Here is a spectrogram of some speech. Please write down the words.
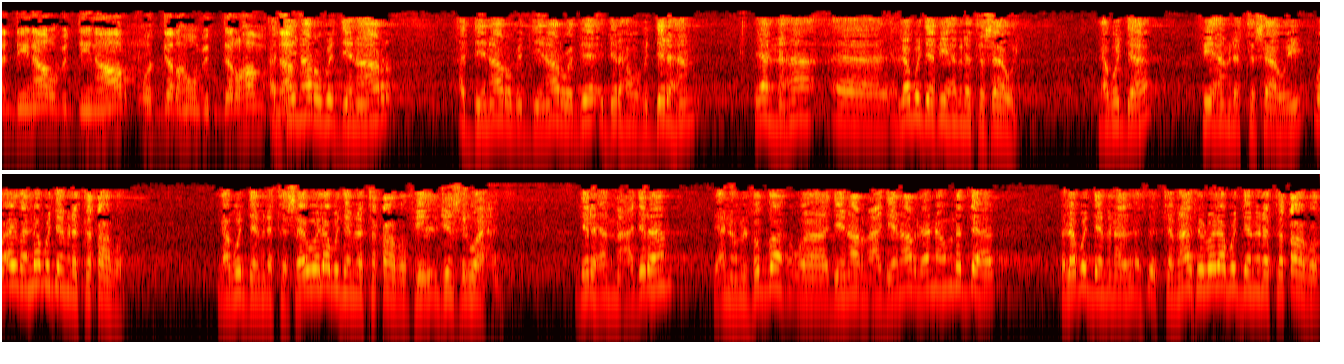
الدينار بالدينار والدرهم بالدرهم. الدينار بالدينار الدينار بالدينار والدرهم بالدرهم لأنها آه، لابد فيها من التساوي. لابد فيها من التساوي وأيضا لابد من التقابض. لابد من التساوي ولابد من التقابض في الجنس الواحد. درهم مع درهم لأنه من الفضة ودينار مع دينار لأنه من الذهب. فلا بد من التماثل ولا بد من التقابض.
